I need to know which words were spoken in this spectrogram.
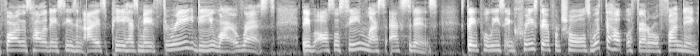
far this holiday season, ISP has made three DUI arrests. They've also seen less accidents. State police increased their patrols with the help of federal funding.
